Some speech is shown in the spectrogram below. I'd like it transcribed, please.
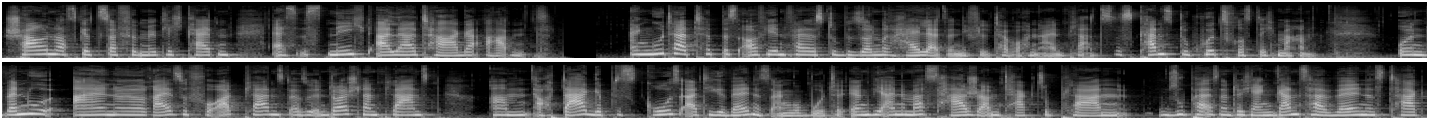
schauen, was gibt es da für Möglichkeiten. Es ist nicht aller Tage Abend. Ein guter Tipp ist auf jeden Fall, dass du besondere Highlights in die Flitterwochen einplanst. Das kannst du kurzfristig machen. Und wenn du eine Reise vor Ort planst, also in Deutschland planst ähm, auch da gibt es großartige Wellnessangebote. Irgendwie eine Massage am Tag zu planen. Super ist natürlich ein ganzer Wellness-Tag.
